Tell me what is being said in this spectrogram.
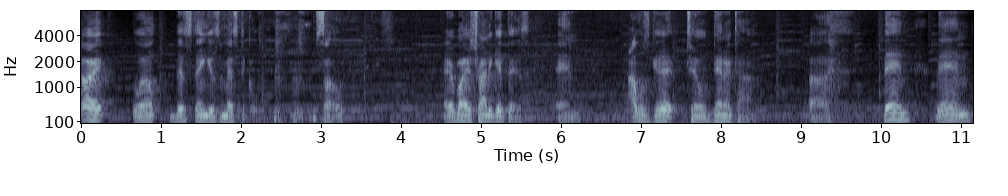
all right well this thing is mystical. So everybody's trying to get this and i was good till dinner time. Uh, then then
